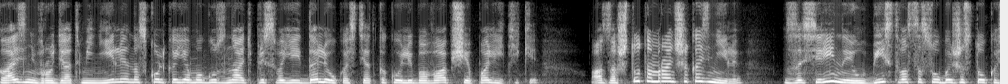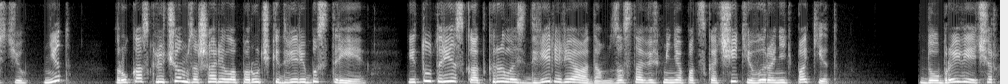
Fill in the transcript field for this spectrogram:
Казнь вроде отменили, насколько я могу знать, при своей далекости от какой-либо вообще политики. А за что там раньше казнили – за серийные убийства с особой жестокостью? Нет? Рука с ключом зашарила по ручке двери быстрее. И тут резко открылась дверь рядом, заставив меня подскочить и выронить пакет. «Добрый вечер».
